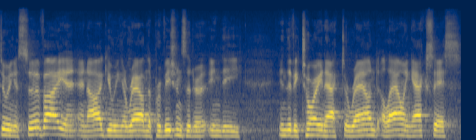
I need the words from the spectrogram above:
doing a survey and, and, arguing around the provisions that are in the, in the Victorian Act around allowing access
